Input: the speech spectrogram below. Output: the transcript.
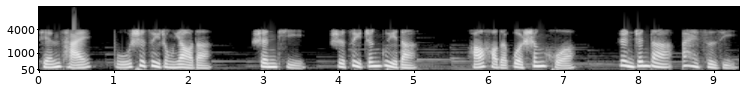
钱财不是最重要的，身体是最珍贵的。好好的过生活，认真的爱自己，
